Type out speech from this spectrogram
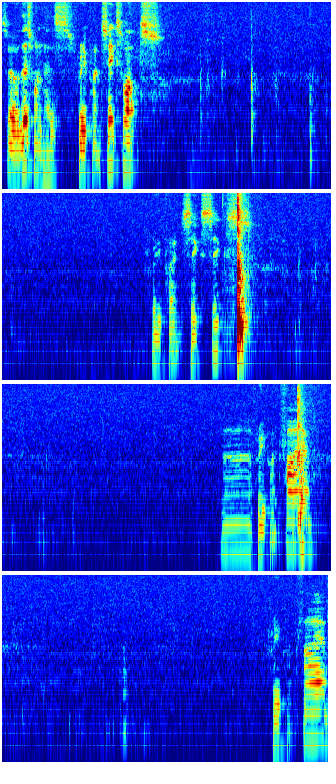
So this one has 3.6 volts 3.66 uh, 3.5 3.5,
